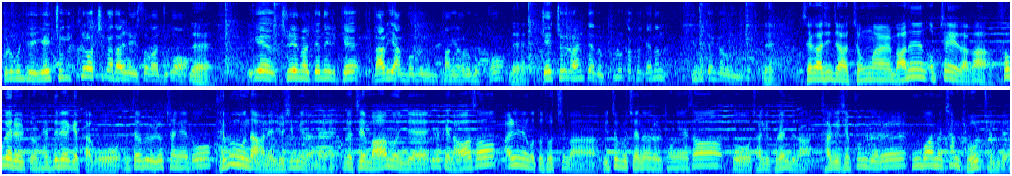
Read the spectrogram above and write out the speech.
그리고 이제 예쪽이 크러치가 달려 있어가지고 네. 이게 주행할 때는 이렇게 날이 안 도는 방향으로 놓고 네. 예초를 할 때는 풀을 깎을 때는 뒤로 당겨 놓는 거죠. 네. 제가 진짜 정말 많은 업체에다가 소개를 좀 해드려야겠다고 인터뷰를 요청해도 대부분 다 안 해주십니다. 네. 그러니까 제 마음은 이제 이렇게 나와서 알리는 것도 좋지만 유튜브 채널을 통해서 또 자기 브랜드나 자기 제품들을 홍보하면 참 좋을 텐데,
